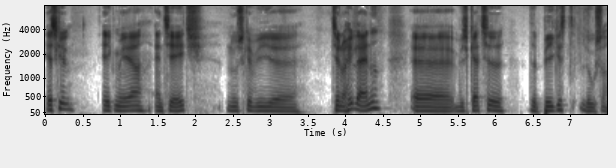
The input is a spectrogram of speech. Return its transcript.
Eskild, ikke mere anti-age. Nu skal vi øh, til noget helt andet. Øh, vi skal til The Biggest Loser.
